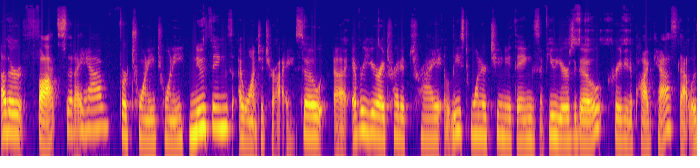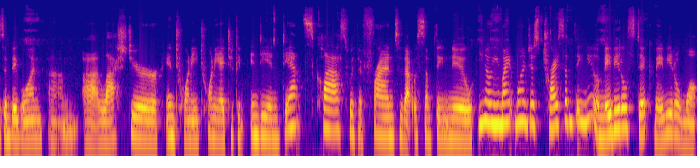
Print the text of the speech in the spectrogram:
other thoughts that I have for 2020, new things I want to try. So, uh, every year I try to try at least one or two new things. A few years ago, creating a podcast, that was a big one. Um, uh, last year in 2020, I took an Indian dance class with a friend so that was something new. You know, you might want to just try something new. Maybe it'll stick, maybe it'll won't,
